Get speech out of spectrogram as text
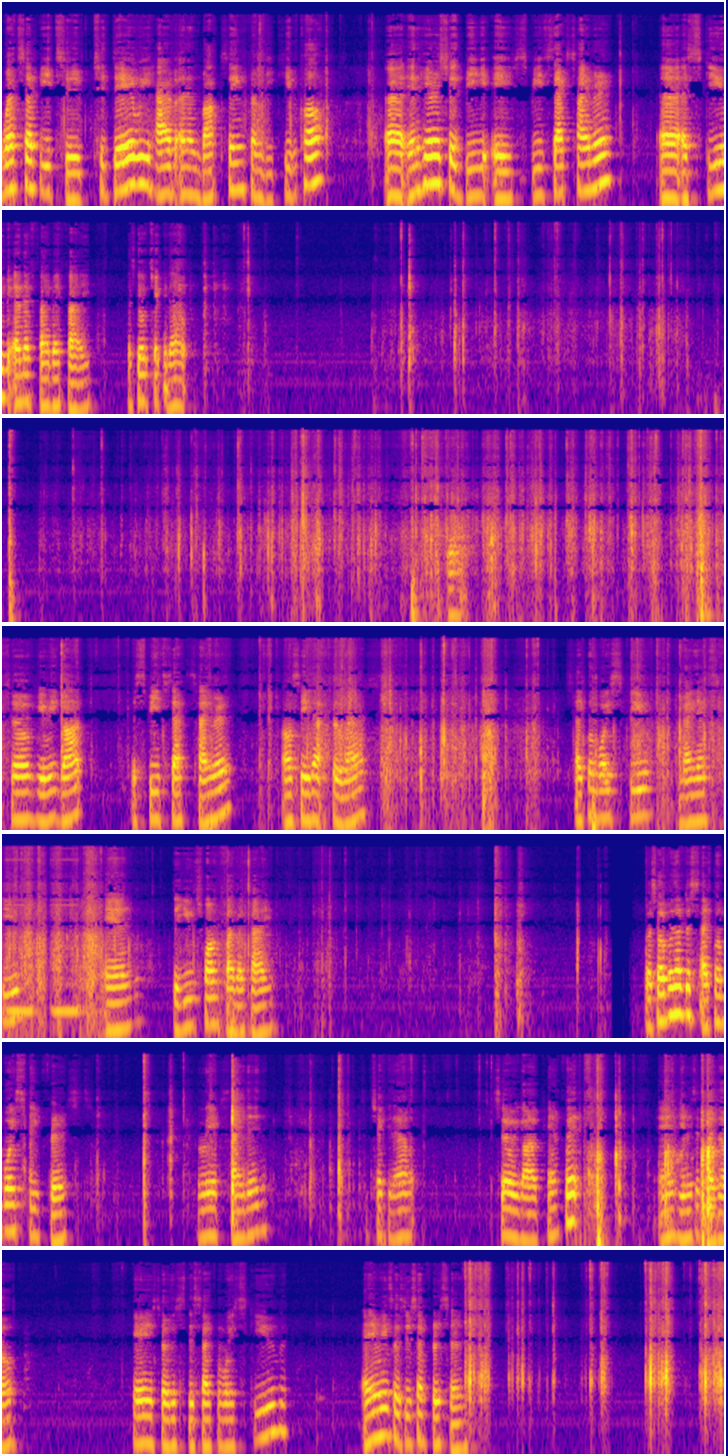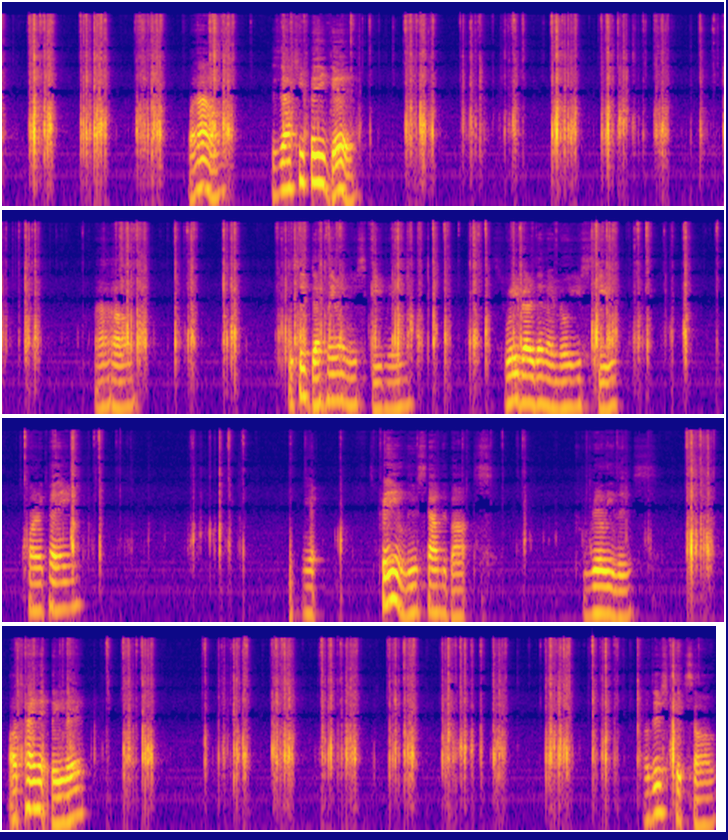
What's up YouTube? Today we have an unboxing from the Cubicle. Uh, in here should be a speed stack timer, uh, a Skewb, and a 5x5. Let's go check it out. Uh, so here we got the speed stack timer. I'll say that for last. Cyclone Boy Skewb, Magnetic Skewb, and the YuChuang 5x5. Let's open up the Cyclone Boy Skewb first. Really excited to check it out. So we got a pamphlet, and here's a puzzle. Okay, so this is the Cyclone Boy Skewb. Anyways, let's do some first turns. Wow, this is actually pretty good. Wow. This is definitely my new Skewb name. It's way better than my Milieu Skewb. Corner cutting. Yep. Pretty loose out the box. Really loose. I'll tighten it later. Oh, there's quick solve.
